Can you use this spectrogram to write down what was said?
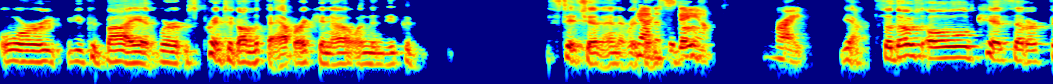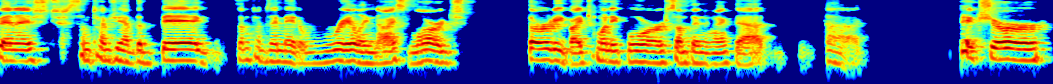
or you could buy it where it was printed on the fabric, you know, and then you could stitch it and everything. yeah, the So those- stamp. Right. yeah. So those old kits that are finished, sometimes you have the big, sometimes they made a really nice large 30 by 24 or something like that. Uh picture.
